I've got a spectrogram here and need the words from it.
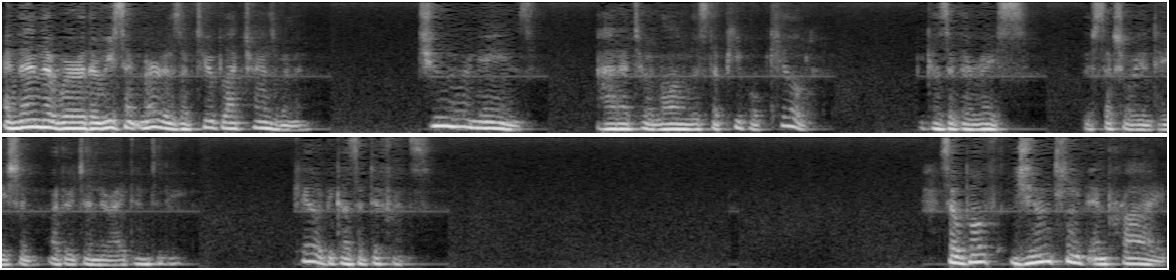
And then there were the recent murders of two black trans women. Two more names added to a long list of people killed because of their race, their sexual orientation, or their gender identity. Killed because of difference. So both Juneteenth and Pride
